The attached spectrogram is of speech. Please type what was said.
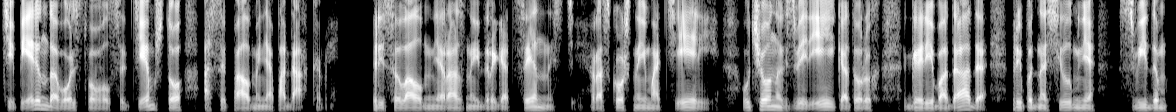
Теперь он довольствовался тем, что осыпал меня подарками. Присылал мне разные драгоценности, роскошные материи, ученых зверей, которых Гарибадада преподносил мне с видом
